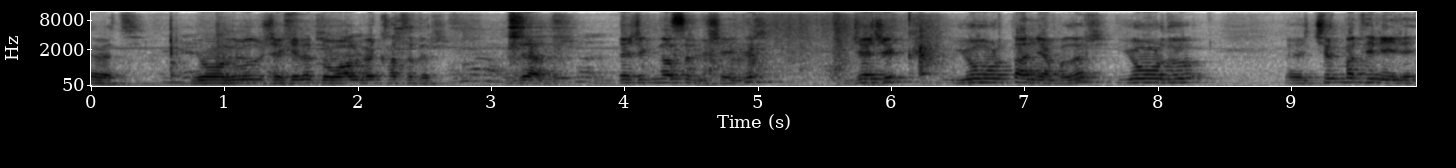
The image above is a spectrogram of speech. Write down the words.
Evet. Yoğurdumuz bu şekilde doğal ve katıdır. Güzeldir. Cacık nasıl bir şeydir? Cacık yoğurttan yapılır. Yoğurdu çırpma teliyle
